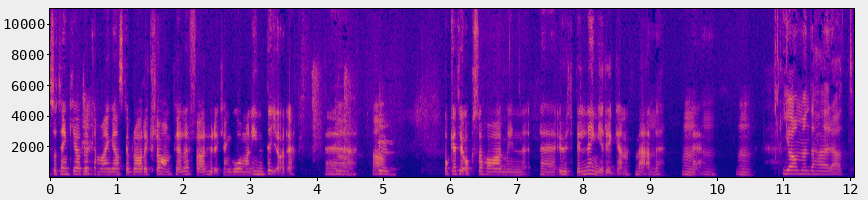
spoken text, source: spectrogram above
Så tänker jag att det kan vara en ganska bra reklampelare för hur det kan gå om man inte gör det. Eh, Ja. Mm. Och att jag också har min eh, utbildning i ryggen med. Mm. Eh, Mm. Ja men det här att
